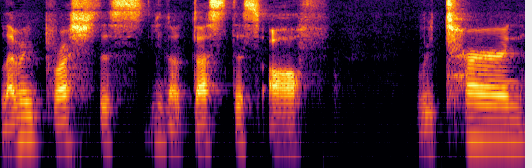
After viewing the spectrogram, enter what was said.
let me brush this, you know, dust this off, return,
